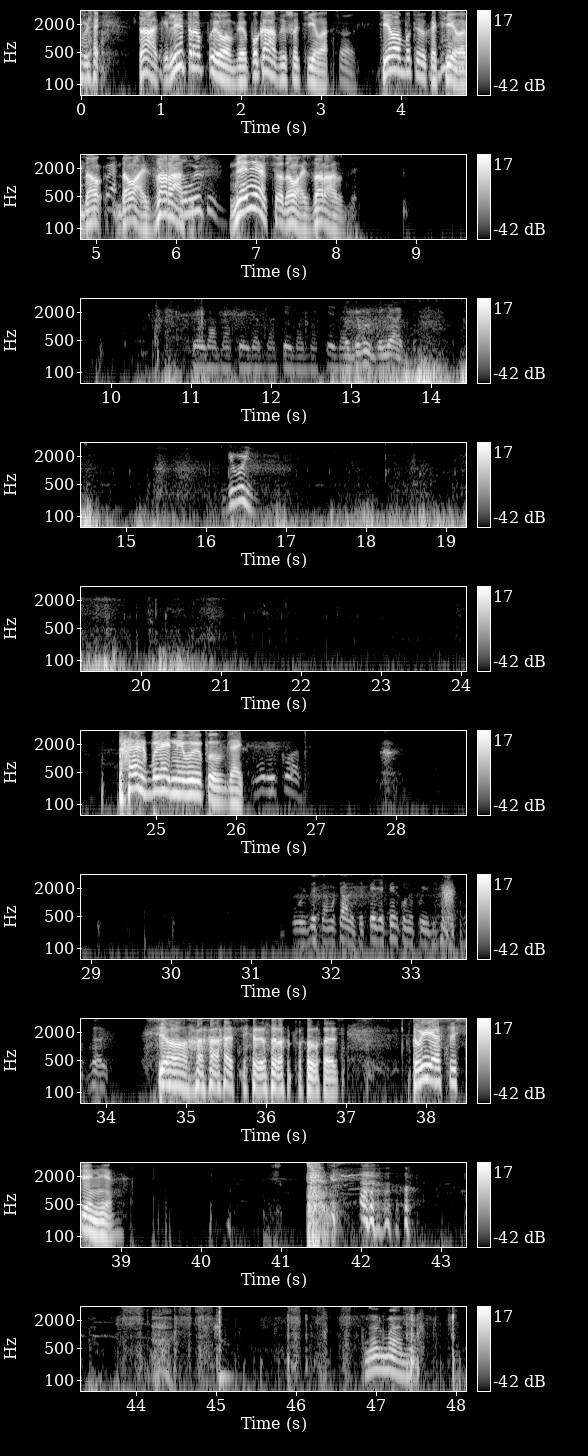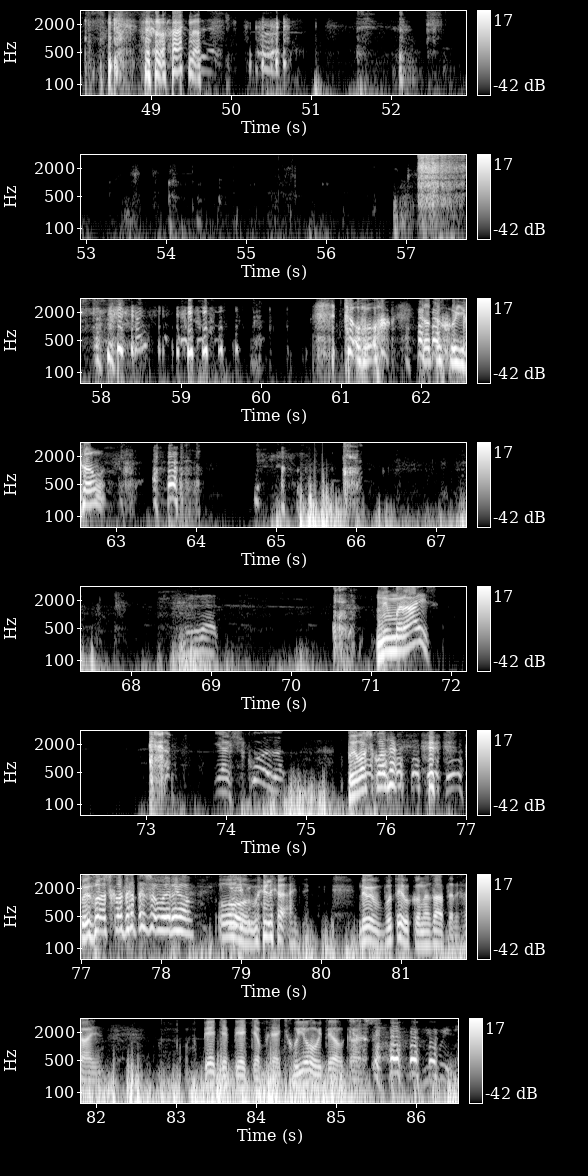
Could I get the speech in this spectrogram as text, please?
блядь. Так, літра пива, блядь, показуй, що ціла. Що? Ціла бутилка, ціла. Да, давай, зараз. Налити? Не, не, все, давай, зараз, блядь. Диви, блядь. Диви. Ех, блядь, не випив, блядь. Ой, десь там усядеться, Петя пенку не пий, блядь. Все, через рот полось. Твои ощущения. Нормально. Нормально? То, то то хуйово. Блядь. Не вмираєш? Як шкода. Пиво шкода? Пиво шкода, те, що виригав? О, блядь. Диви, в бутилку назад ригає. Петя, Петя, блядь, хуйовий ти алкаш. Не пий.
